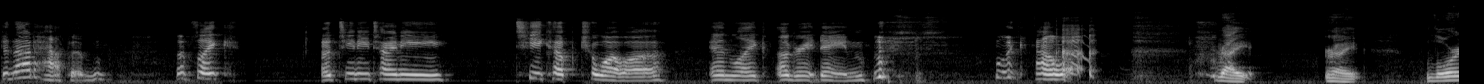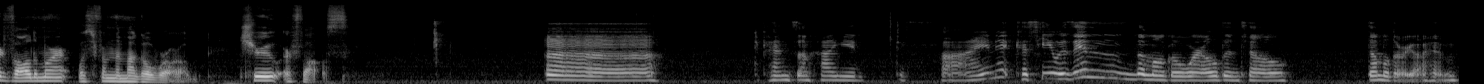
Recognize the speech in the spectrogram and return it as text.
did that happen? That's like a teeny tiny teacup chihuahua and like a Great Dane. like how? Right. Right. Lord Voldemort was from the Muggle world. True or false? Uh, depends on how you define it, because he was in the Muggle world until Dumbledore got him.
